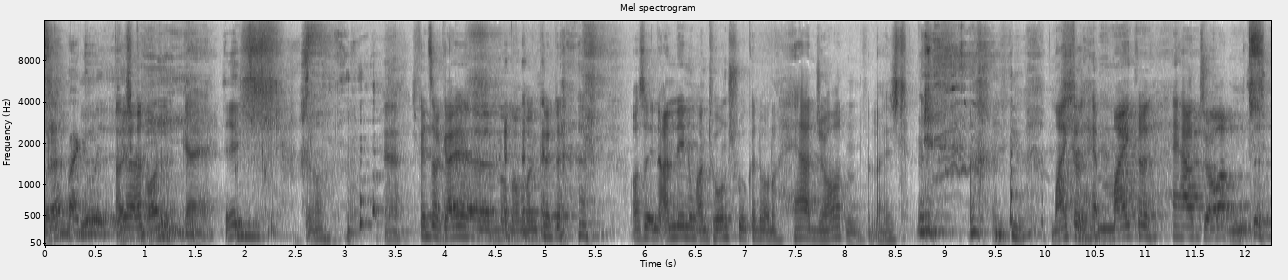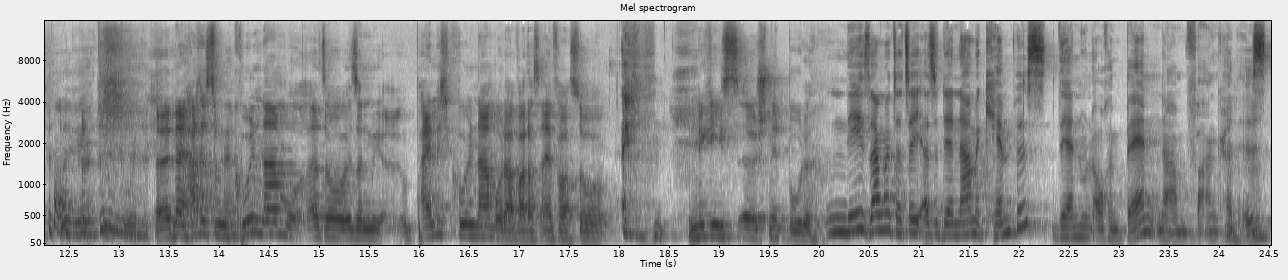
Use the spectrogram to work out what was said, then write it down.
Oder? War gut. Habe ich gewonnen? Geil. Ich fände es auch geil, äh, man- man könnte, auch so in Anlehnung an Turnschuhe, könnte man auch noch Herr Jordan vielleicht. Michael, Herr, Michael Herr Jordan. äh, nein, hattest du einen coolen Namen, also so einen peinlich coolen Namen oder war das einfach so Nickys äh, Schnittbude? Nee, sagen wir tatsächlich, also der Name Campus, der nun auch im Bandnamen verankert ist.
